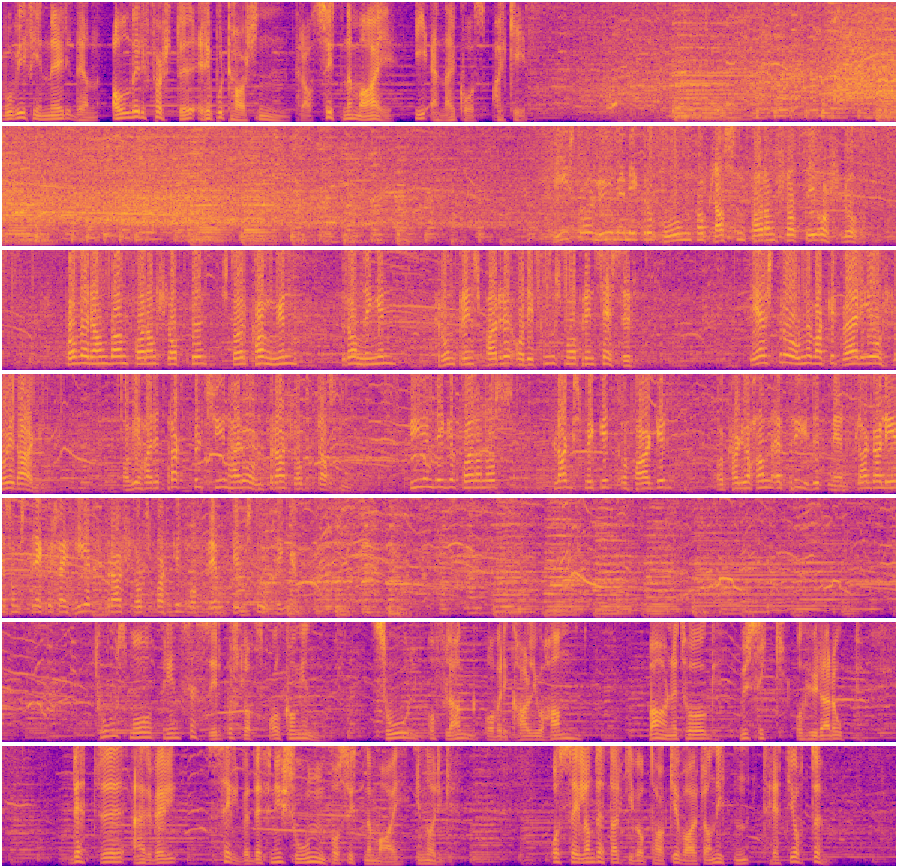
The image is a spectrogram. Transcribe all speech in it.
hvor vi finner den aller første reportasjen fra 17. mai i NRKs arkiv. Nå med mikrofonen på plassen foran Slottet i Oslo. På verandaen foran Slottet står kongen, dronningen, kronprinsparet og de to små prinsesser. Det er strålende vakkert vær i Oslo i dag. Og vi har et praktfullt syn her ovenfra Slottsplassen. Byen ligger foran oss, flaggsmykket og fager, og Karl Johan er prydet med en flaggallé som strekker seg helt fra Slottsbakken og frem til Stortinget. To små prinsesser på slottsbalkongen. Sol og flagg over Karl Johan. Barnetog, musikk og hurrarop. Dette er vel selve definisjonen på 17. mai i Norge. Og selv om dette arkivopptaket var fra 1938,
